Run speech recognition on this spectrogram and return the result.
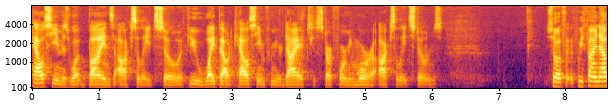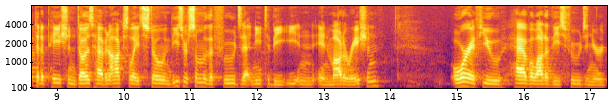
calcium is what binds oxalates. So if you wipe out calcium from your diet, you'll start forming more oxalate stones. So if, if we find out that a patient does have an oxalate stone, these are some of the foods that need to be eaten in moderation. Or if you have a lot of these foods in your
